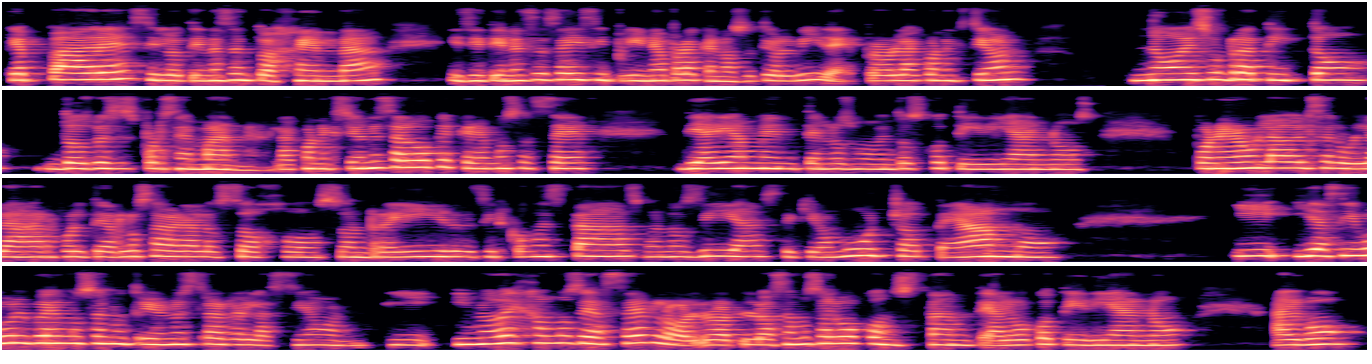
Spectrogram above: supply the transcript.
Qué padre si lo tienes en tu agenda y si tienes esa disciplina para que no se te olvide, pero la conexión no es un ratito dos veces por semana. La conexión es algo que queremos hacer diariamente en los momentos cotidianos. Poner a un lado el celular, voltearlos a ver a los ojos, sonreír, decir cómo estás, buenos días, te quiero mucho, te amo. Y, así volvemos a nutrir nuestra relación y, no dejamos de hacerlo, lo, lo hacemos algo constante, algo cotidiano, algo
